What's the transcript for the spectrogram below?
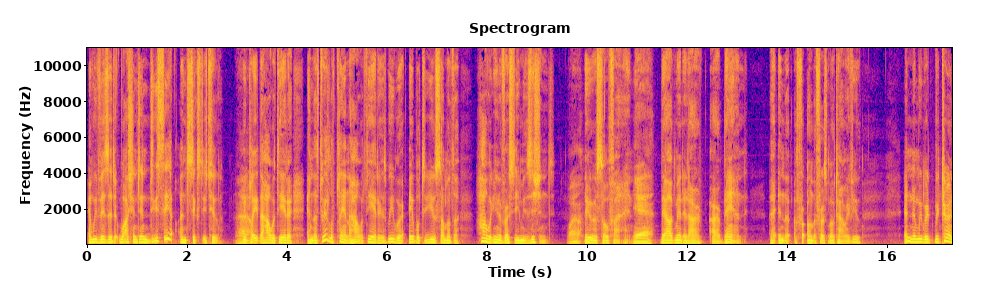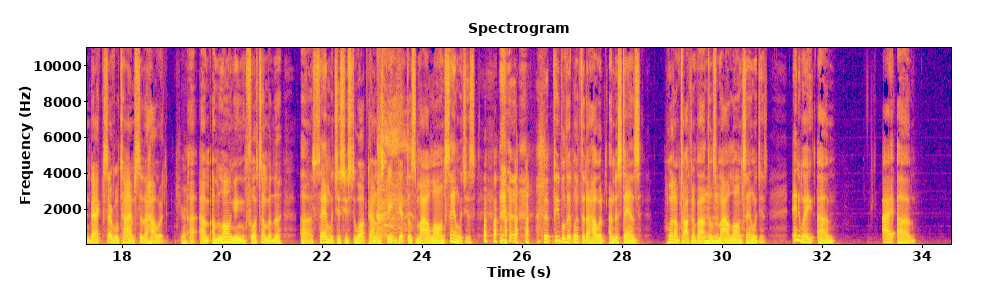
and we visited Washington D.C. in '62. We played the Howard Theater, and the thrill of playing the Howard Theater is we were able to use some of the Howard University musicians. wow. They were so fine. Yeah. They augmented our our band uh, in the on the first Motown review, and then we re- returned back several times to the Howard. Sure. Uh, I'm, I'm longing for some of the uh, sandwiches. Used to walk down the street and get those mile long sandwiches. the people that went to the Howard understands what I'm talking about. Those mile long sandwiches. Anyway, um, I uh,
